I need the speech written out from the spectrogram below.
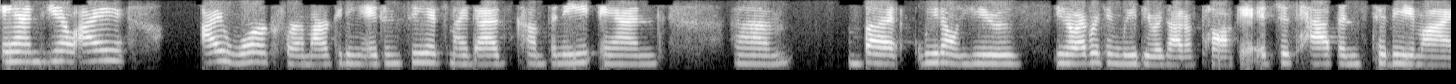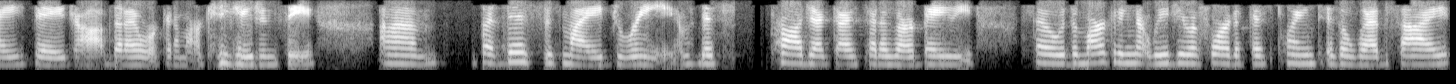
and you know I I work for a marketing agency. It's my dad's company, and um, but we don't use you know, everything we do is out of pocket. It just happens to be my day job that I work at a marketing agency. Um, but this is my dream. This project I said is our baby. So the marketing that we do for it at this point is a website.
